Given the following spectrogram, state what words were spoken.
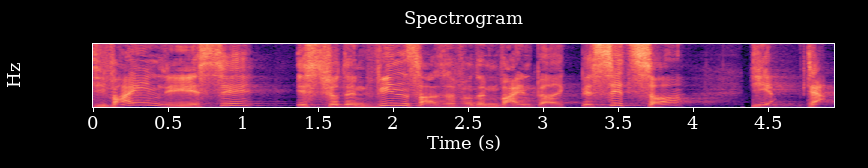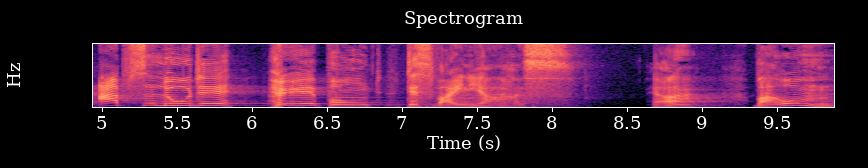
Die Weinlese ist für den Winzer, also für den Weinbergbesitzer, die, der absolute Höhepunkt des Weinjahres. Ja? Warum?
